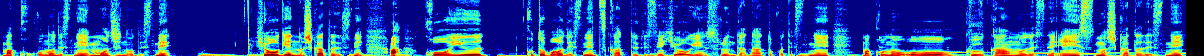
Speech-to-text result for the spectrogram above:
まあ、ここのですね、文字のですね、表現の仕方ですね。あ、こういう言葉をですね、使ってですね、表現するんだなとかですね、まあ、この空間のですね、演出の仕方ですね、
